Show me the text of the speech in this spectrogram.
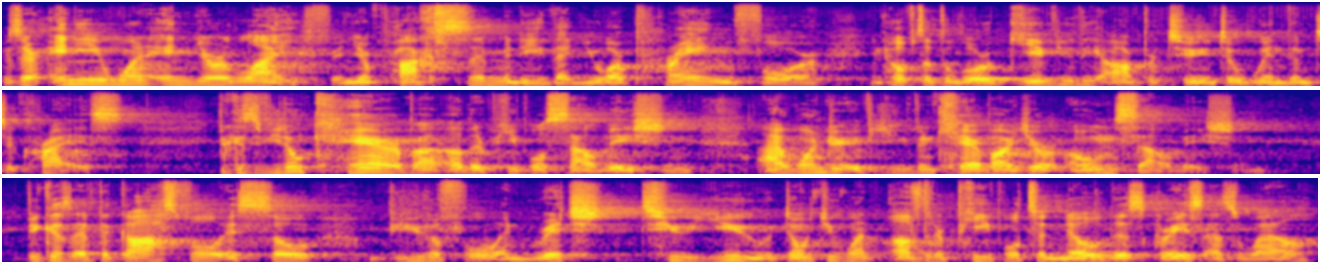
Is there anyone in your life, in your proximity, that you are praying for in hopes that the Lord give you the opportunity to win them to Christ? Because if you don't care about other people's salvation, I wonder if you even care about your own salvation. Because if the gospel is so beautiful and rich to you, don't you want other people to know this grace as well?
